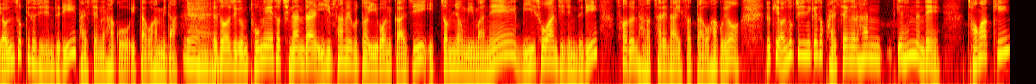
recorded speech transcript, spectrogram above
연속해서 지진들이 발생을 하고 있다고 합니다. 예. 그래서 지금 동해에서 지난달 23일부터 이번까지 2.0 미만의 미소한 지진들이 35차례나 있었다고 하고요. 이렇게 연속 지진이 계속 발생을 하긴 했는데 정확히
